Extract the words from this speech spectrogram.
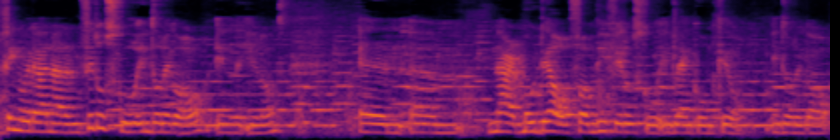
gingen we daar naar een fiddle school in Donegal in Ierland. En naar het model van die fiddle school in Glencoe in Donegal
